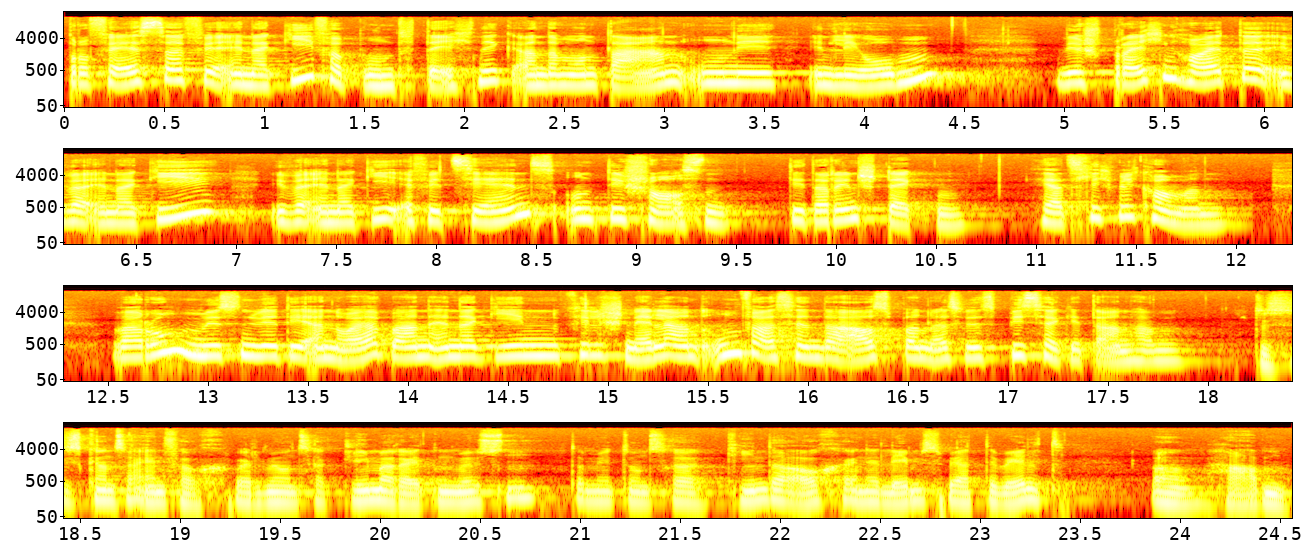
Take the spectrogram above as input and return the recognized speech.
Professor für Energieverbundtechnik an der Montan-Uni in Leoben. Wir sprechen heute über Energie, über Energieeffizienz und die Chancen, die darin stecken. Herzlich willkommen. Warum müssen wir die erneuerbaren Energien viel schneller und umfassender ausbauen, als wir es bisher getan haben? Das ist ganz einfach, weil wir unser Klima retten müssen, damit unsere Kinder auch eine lebenswerte Welt äh, haben.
